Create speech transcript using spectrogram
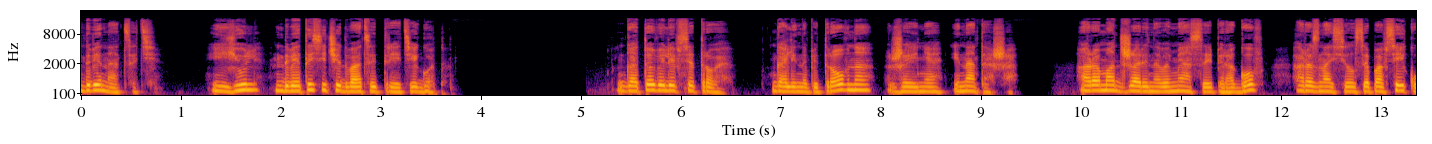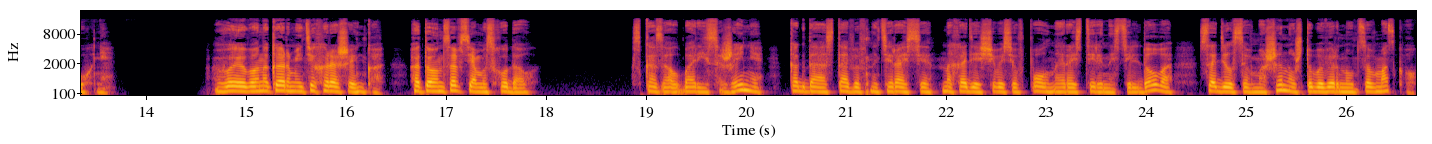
12. Июль 2023 год. Готовили все трое. Галина Петровна, Женя и Наташа. Аромат жареного мяса и пирогов разносился по всей кухне. «Вы его накормите хорошенько, а то он совсем исхудал», — сказал Борис Жене, когда, оставив на террасе находящегося в полной растерянности Льдова, садился в машину, чтобы вернуться в Москву.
